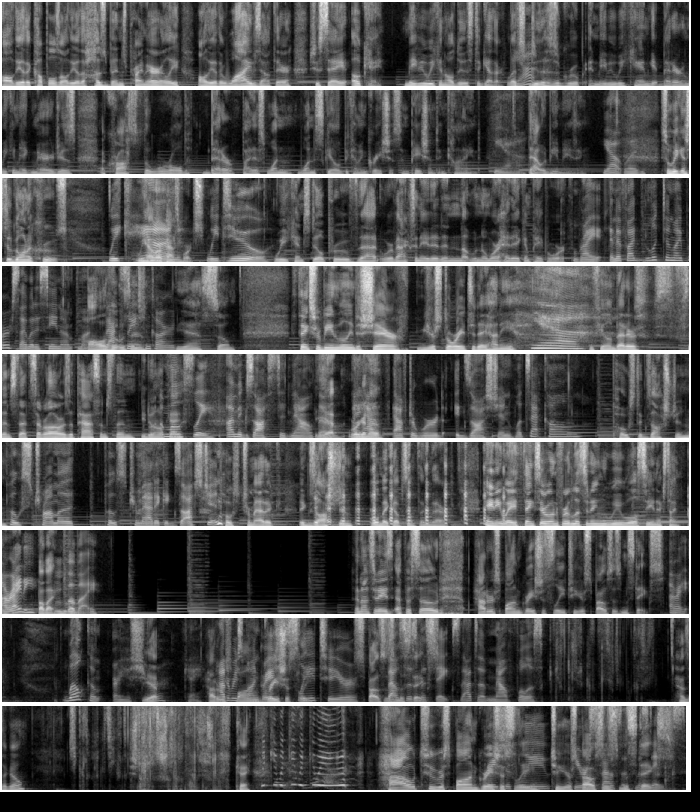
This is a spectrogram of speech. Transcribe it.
all the other couples, all the other husbands, primarily, all the other wives out there to say, okay, maybe we can all do this together. Let's Yeah. do this as a group and maybe we can get better and we can make marriages across the world better by this one one skill of becoming gracious and patient and kind. Yeah. That would be amazing. Yeah, it would. So we can still go on a cruise. We can. We have our passports. We do. We can still prove that we're vaccinated and no, no more headache and paperwork. Right. And if I'd looked in my purse, I would have seen uh, my All of it was there. vaccination card. Yes. So thanks for being willing to share your story today, honey. Yeah. You feeling better since that several hours have passed since then? You doing okay? Mostly. I'm exhausted now, though. Yep, we're gonna- have afterward exhaustion. What's that called? Post exhaustion, Post trauma, post traumatic exhaustion. post traumatic exhaustion. we'll make up something there. Anyway, thanks everyone for listening. We will see you next time. Alrighty. Bye-bye. Bye bye. And on today's episode, how to respond graciously to your spouse's mistakes. All right. Welcome. Are you sure? Yep. Okay. How to respond graciously to your spouse's spouse's, mistakes. mistakes. That's a mouthful of. How's that go? Okay. Wiki, wiki, wiki, wiki. How to respond graciously, Graciously to your spouse's, mistakes.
